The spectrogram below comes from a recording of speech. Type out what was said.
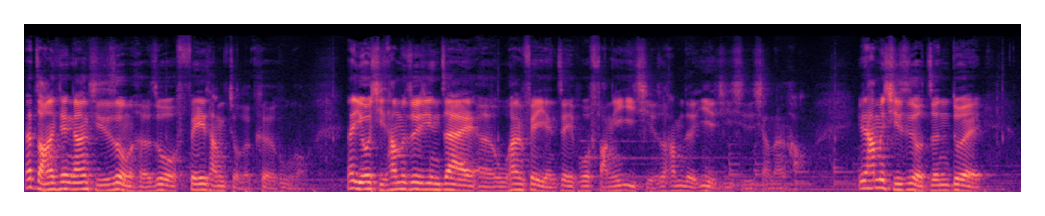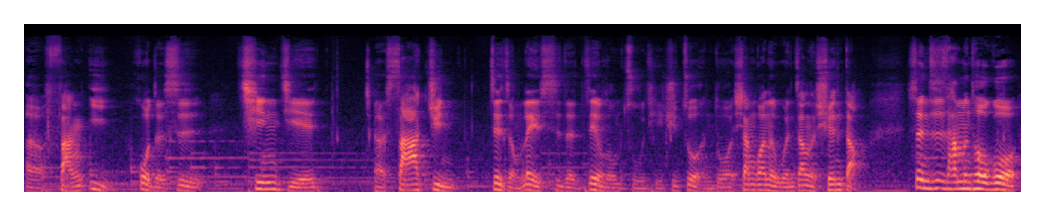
那早安健康其实是我们合作非常久的客户哦。那尤其他们最近在呃武汉肺炎这一波防疫疫情的时候，他们的业绩其实相当好，因为他们其实有针对呃防疫或者是清洁呃杀菌这种类似的这种主题去做很多相关的文章的宣导，甚至他们透过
